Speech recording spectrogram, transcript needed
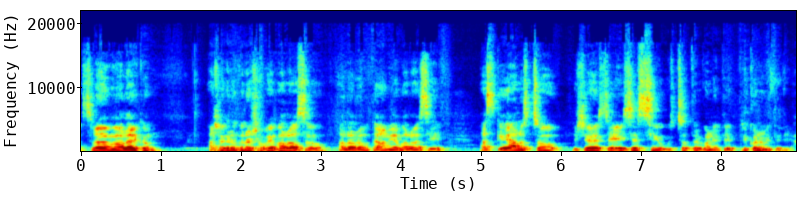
আসসালামু আলাইকুম। আশা করি তোমরা সবাই ভালো আছো। আল্লাহ রহমতে আমিও ভালো আছি। আজকে আলোচ্য বিষয় হচ্ছে এইচএসসি উচ্চতর গণিতের ত্রিকোণমিতি নিয়ে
